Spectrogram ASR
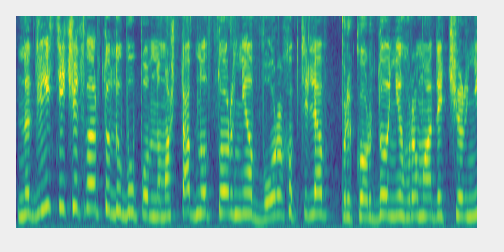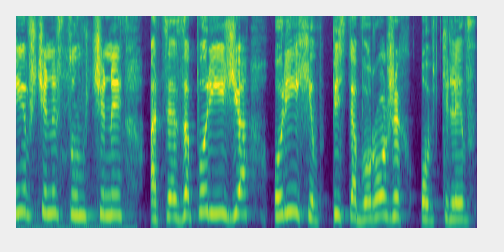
На 204-ту добу повномасштабного вторгнення ворог обстріляв прикордонні громади Чернігівщини, Сумщини, а це Запоріжжя, Оріхів після ворожих обстрілів.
